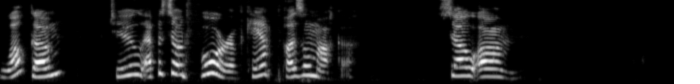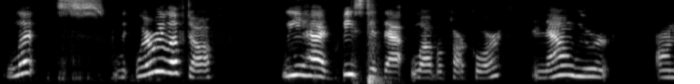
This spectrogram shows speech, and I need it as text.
Welcome to episode four of Camp Puzzlemaca. So, um, let's where we left off. We had beasted that lava parkour, and now we were on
